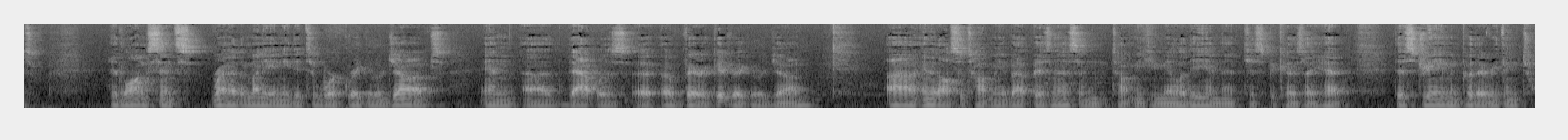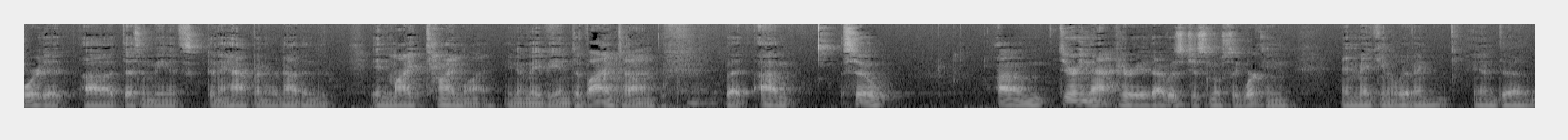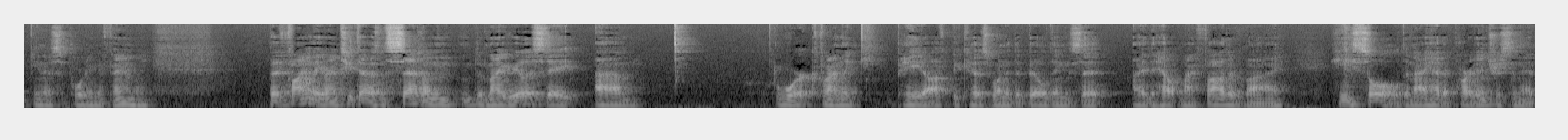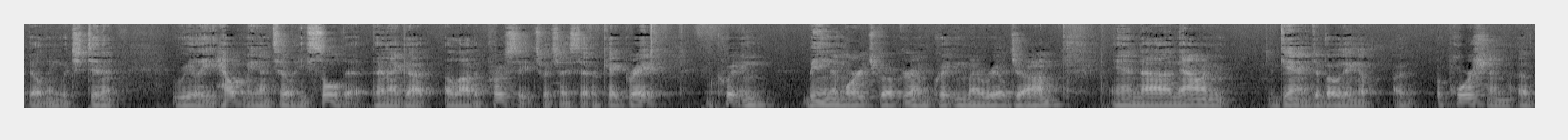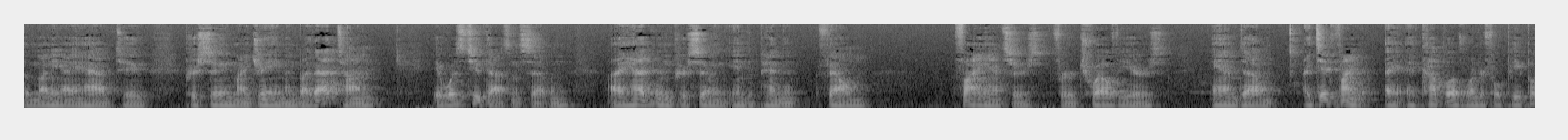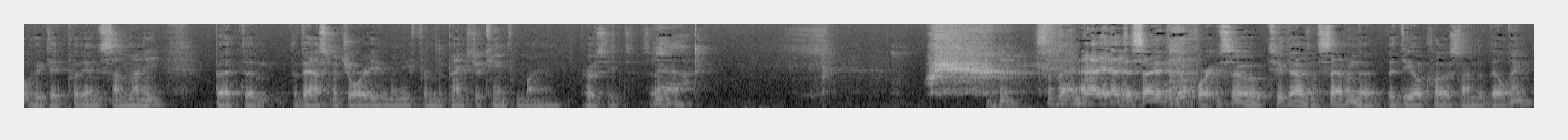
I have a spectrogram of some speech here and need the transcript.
had long since run out of money and needed to work regular jobs, and uh, that was a, a, very good regular job. Uh, and it also taught me about business and taught me humility, and that just because I had this dream and put everything toward it uh, doesn't mean it's going to happen or not in the, in my timeline. You know, maybe in divine time, but um, so um, during that period, I was just mostly working and making a living and uh, you know supporting a family. But finally, around 2007, the, my real estate um, work finally paid off because one of the buildings that I'd helped my father buy, he sold, and I had a part interest in that building, which didn't really help me until he sold it. Then I got a lot of proceeds, which I said, okay, great, I'm quitting being a mortgage broker. I'm quitting my real job, and uh, now I'm again devoting a, a, a, portion of the money I have to pursuing my dream. And by that time, it was 2007. I had been pursuing independent film financiers for 12 years, and um, I did find a, a, couple of wonderful people who did put in some money, but the, the vast majority of the money from the Prankster came from my own proceeds. So. Yeah. So then, and I, I, decided to go for it. So 2007, the, the deal closed on the building,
